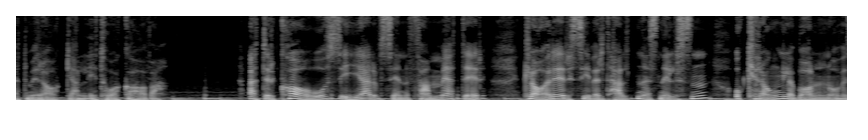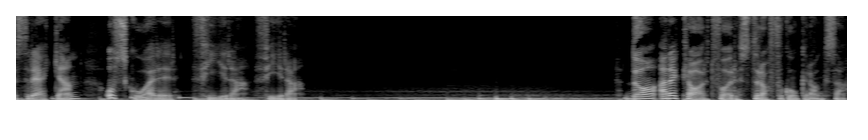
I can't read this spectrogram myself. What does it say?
et mirakel i tåkehavet. Etter kaos i Jerv sin femmeter klarer Sivert Heltnes Nilsen å krangle ballen over streken og skårer 4-4. Da er det klart for straffekonkurranse.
